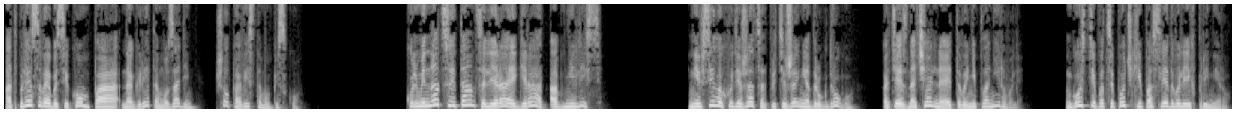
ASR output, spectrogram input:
отплясывая босиком по нагретому за день шелковистому песку. Кульминацией танца Лера и Герат обнялись. Не в силах удержаться от притяжения друг к другу, хотя изначально этого не планировали. Гости по цепочке последовали их примеру.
